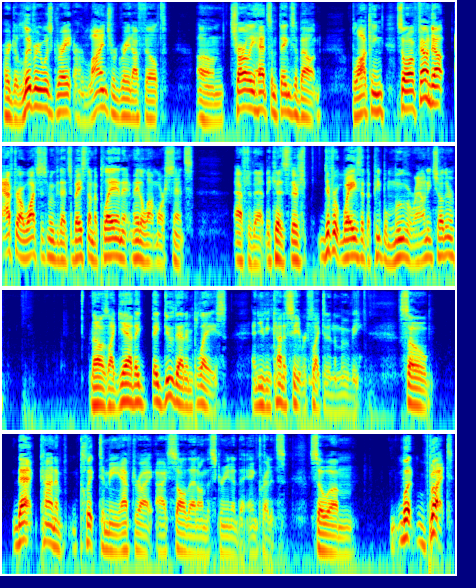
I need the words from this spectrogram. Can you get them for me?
Her delivery was great. Her lines were great. I felt. Um, Charlie had some things about blocking. So I found out after I watched this movie that's based on the play, and it made a lot more sense after that because there's different ways that the people move around each other. That I was like, yeah, they they do that in plays, and you can kind of see it reflected in the movie. So that kind of clicked to me after I, I saw that on the screen at the end credits. So, um, but, but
